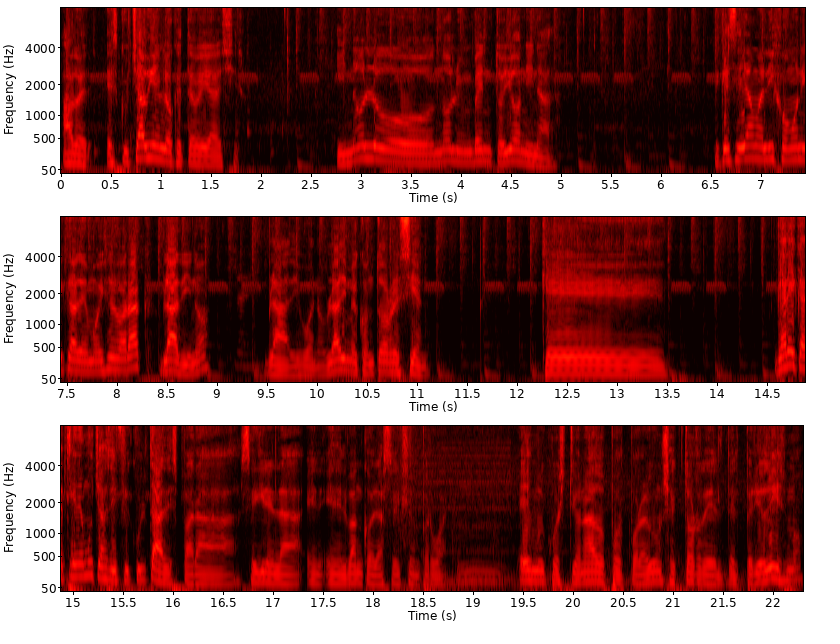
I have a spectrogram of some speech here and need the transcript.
A ver, escucha bien lo que te voy a decir. Y no lo, no lo invento yo ni nada. ¿De qué se llama el hijo Mónica de Moisés Barak? Vladi, ¿no? Vladi, bueno, Vladi me contó recién que Gareca tiene muchas dificultades para seguir en, la, en, en el banco de la selección peruana. Es muy cuestionado por, por algún sector del, del periodismo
